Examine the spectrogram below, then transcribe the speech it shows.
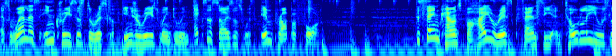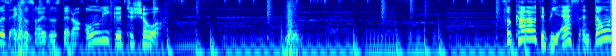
as well as increases the risk of injuries when doing exercises with improper form. The same counts for high risk, fancy and totally useless exercises that are only good to show off. So cut out the BS and don't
